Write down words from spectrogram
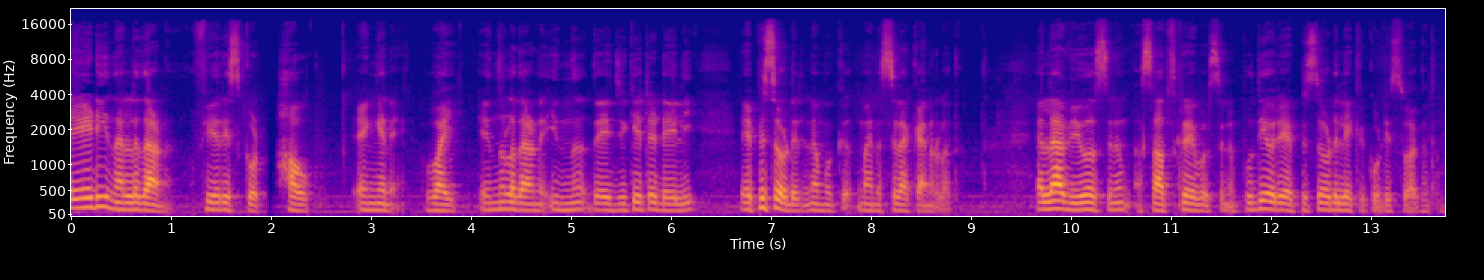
പേടി നല്ലതാണ്. ഫിയർ ഇസ് ഗുഡ് ഹൗ എങ്ങനെ? വൈ എന്നുള്ളതാണ് ഇന്ന് ദ എഡ്യൂക്കേറ്റഡ് ഡെയിലി എപ്പിസോഡിൽ നമുക്ക് മനസ്സിലാക്കാനുള്ളത്. എല്ലാ വ്യൂവേഴ്സിനും സബ്സ്ക്രൈബേഴ്സിനും പുതിയൊരു എപ്പിസോഡിലേക്ക് കൂടി സ്വാഗതം.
